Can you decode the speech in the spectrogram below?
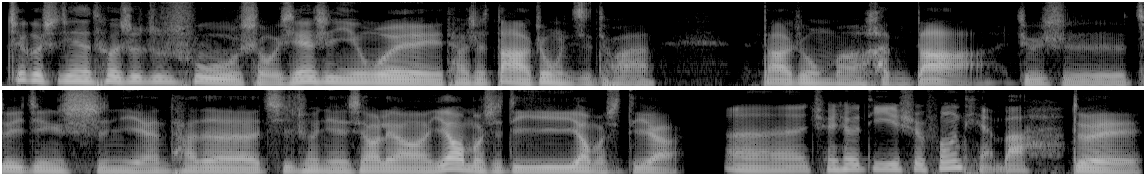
这个事件的特殊之处，首先是因为它是大众集团。大众嘛很大，就是最近十年它的汽车年销量要么是第一，要么是第二。呃，全球第一是丰田吧？对。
